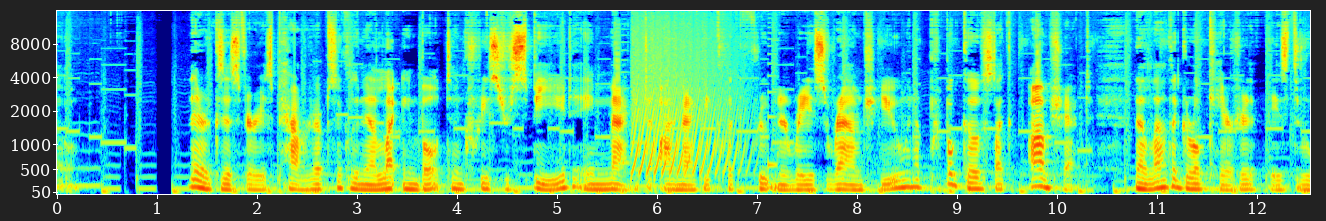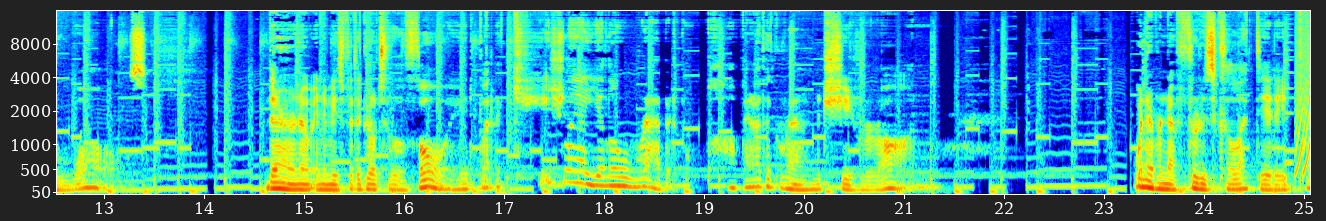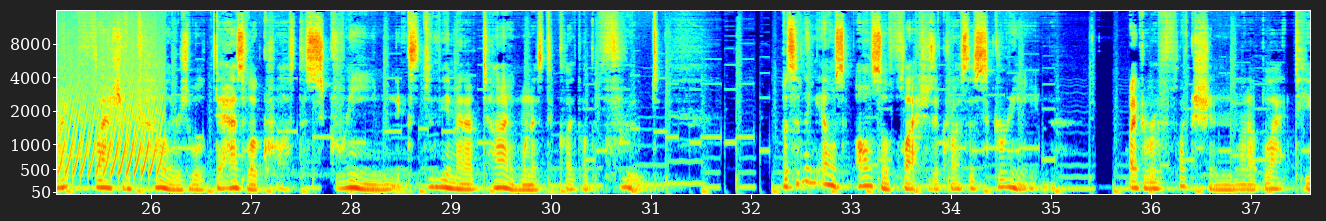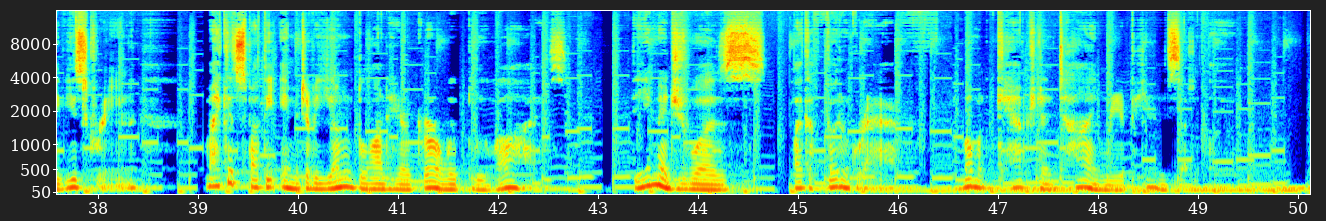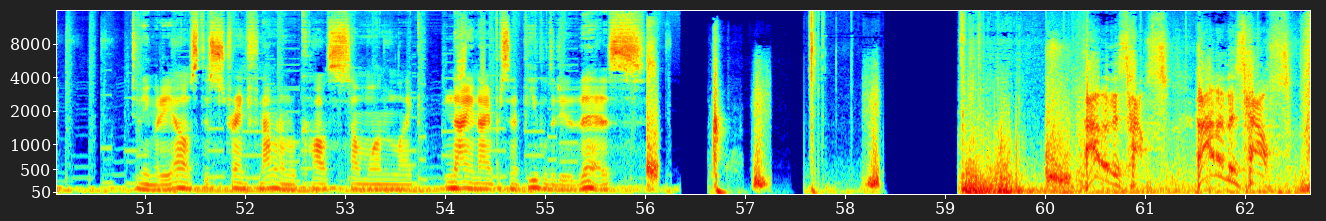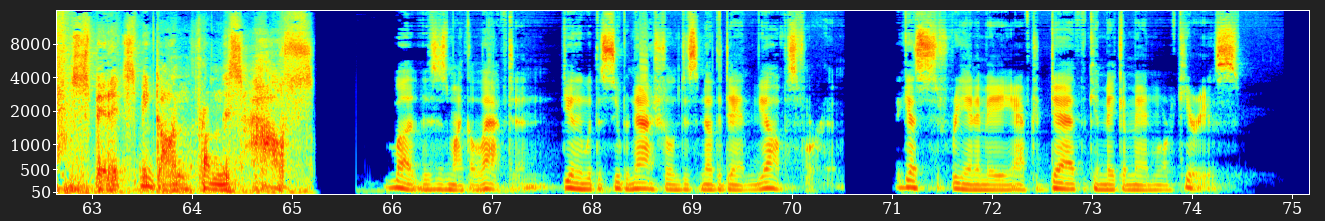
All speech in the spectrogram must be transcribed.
There exist various power ups, including a lightning bolt to increase your speed, a magnet to automatically collect fruit in a radius around you, and a purple ghost like object that allow the girl character to phase through walls. There are no enemies for the girl to avoid, but occasionally a yellow rabbit will pop out of the ground to cheer her on. Whenever enough fruit is collected, a bright flash of colors will dazzle across the screen, extending the amount of time one has to collect all the fruit. But something else also flashes across the screen. Like a reflection on a black TV screen, Mike could spot the image of a young blonde haired girl with blue eyes. The image was like a photograph, a moment captured in time reappearing suddenly. To anybody else, this strange phenomenon would cause someone like 99% of people to do this. Out of this house! Out of this house! Spirits be gone from this house! But this is Michael Afton, dealing with the supernatural and just another day in the office for him. I guess reanimating after death can make a man more curious.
